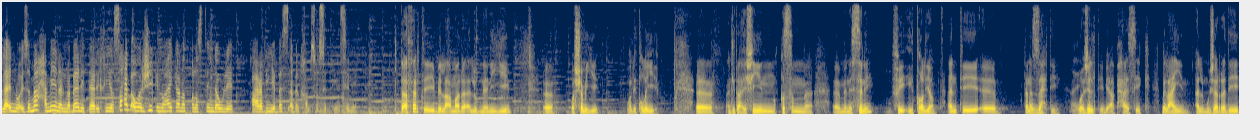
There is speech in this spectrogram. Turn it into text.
لأنه إذا ما حمينا المباني التاريخية صعب أورجيك إنه هاي كانت فلسطين دولة عربية بس قبل 65 سنة. تأثرت بالعمارة اللبنانية آه، والشامية والإيطالية. آه، أنت تعيشين قسم آه، من السنة في إيطاليا. أنت تنزهتي أي. وجلتي بأبحاثك بالعين المجردة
